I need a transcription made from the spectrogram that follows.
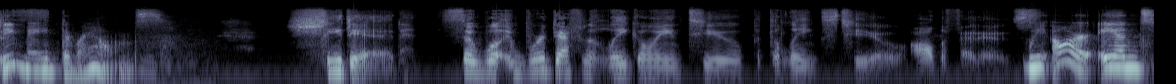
she made the rounds. she did so we'll, we're definitely going to put the links to all the photos We are. And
